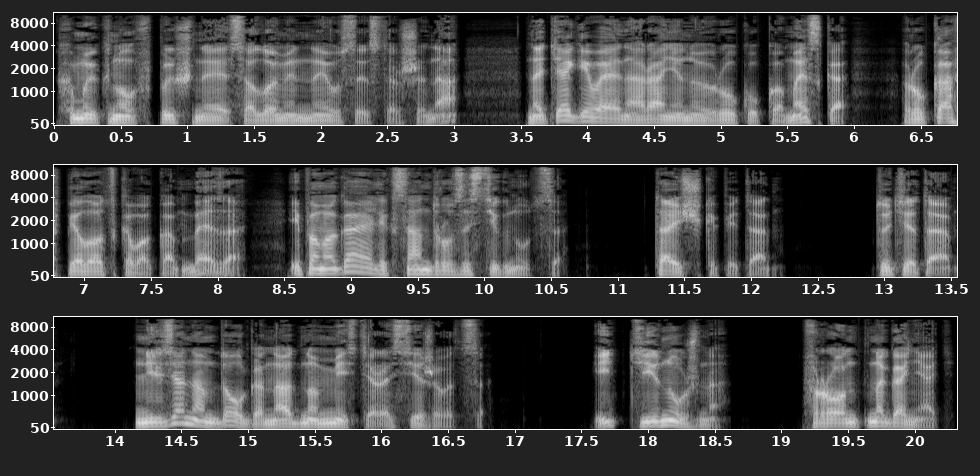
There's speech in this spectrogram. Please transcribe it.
хмыкнул в пышные соломенные усы старшина, натягивая на раненую руку Комеска рукав пилотского комбеза и помогая Александру застегнуться. «Товарищ капитан, тут это... Нельзя нам долго на одном месте рассиживаться. Идти нужно, фронт нагонять.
